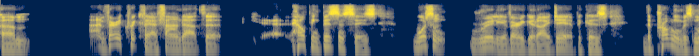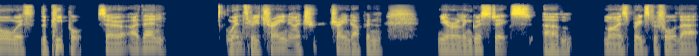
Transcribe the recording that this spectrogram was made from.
Um, and very quickly, I found out that helping businesses wasn't really a very good idea because the problem was more with the people. So I then went through training. I tr- trained up in neurolinguistics, um, Myers Briggs before that,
